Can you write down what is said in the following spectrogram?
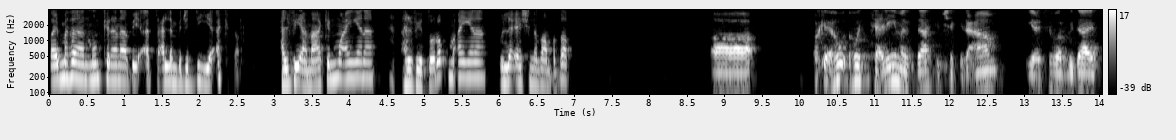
طيب مثلا ممكن أنا أتعلم بجدية أكثر. هل في أماكن معينة؟ هل في طرق معينة؟ ولا إيش النظام بالضبط؟ آه، أوكي هو هو التعليم الذاتي بشكل عام يعتبر بداية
